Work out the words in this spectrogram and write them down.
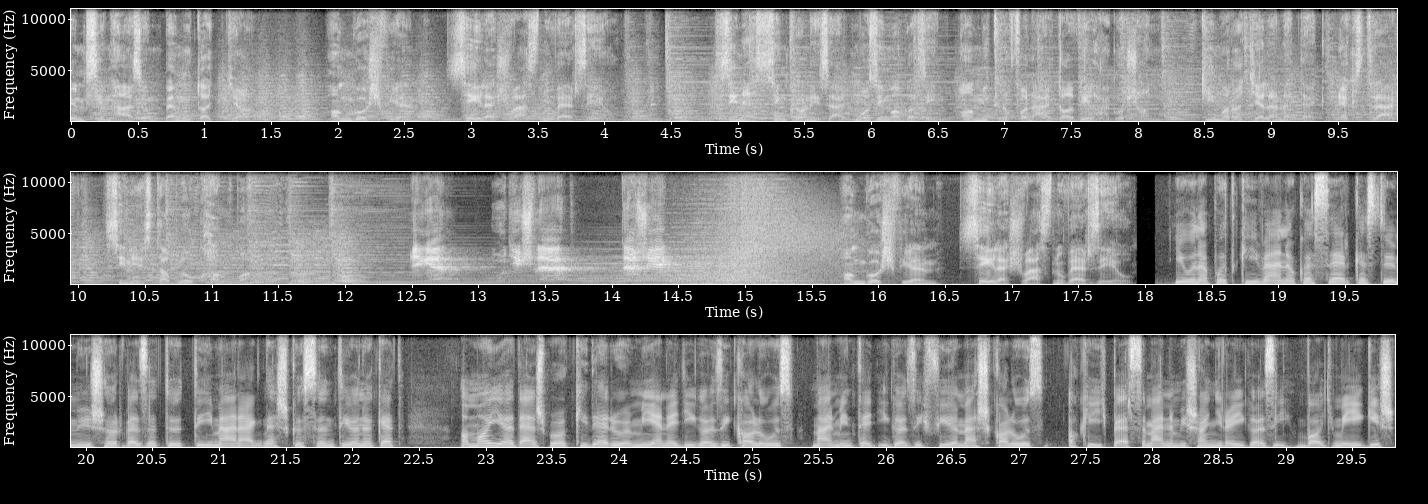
Filmszínházunk bemutatja Hangos film, szélesvásznú verzió. Színes szinkronizált mozimagazin a mikrofon által világosan. Kimaradt jelenetek, extrák, színésztablók hangban. Igen, úgy is lehet. Tessék! Hangos film, szélesvásznú verzió. Jó napot kívánok a szerkesztő műsorvezető Tímár Ágnes köszönti Önöket. A mai adásból kiderül, milyen egy igazi kalóz, mármint egy igazi filmes kalóz, aki így persze már nem is annyira igazi, vagy mégis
